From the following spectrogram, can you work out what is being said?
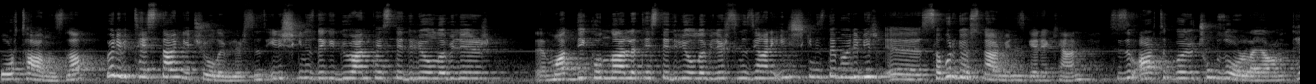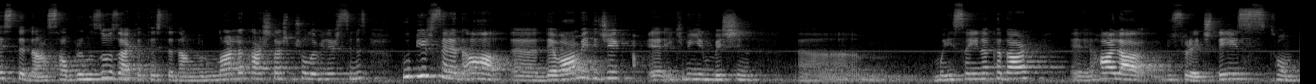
ortağınızla böyle bir testten geçiyor olabilirsiniz. İlişkinizdeki güven test ediliyor olabilir, e, maddi konularla test ediliyor olabilirsiniz. Yani ilişkinizde böyle bir e, sabır göstermeniz gereken, sizi artık böyle çok zorlayan, test eden, sabrınızı özellikle test eden durumlarla karşılaşmış olabilirsiniz. Bu bir sene daha e, devam edecek. E, 2025'in e, Mayıs ayına kadar. E, hala bu süreçteyiz. Son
